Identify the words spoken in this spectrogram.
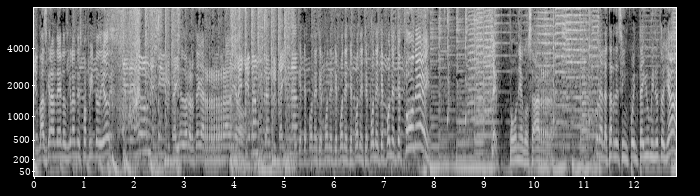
El más grande de los grandes, papito Dios. Eduardo Ortega Radio. El que te pone, te pone, te pone, te pone, te pone, te pone, te pone. Te pone a gozar. Una de la tarde, 51 minutos ya.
